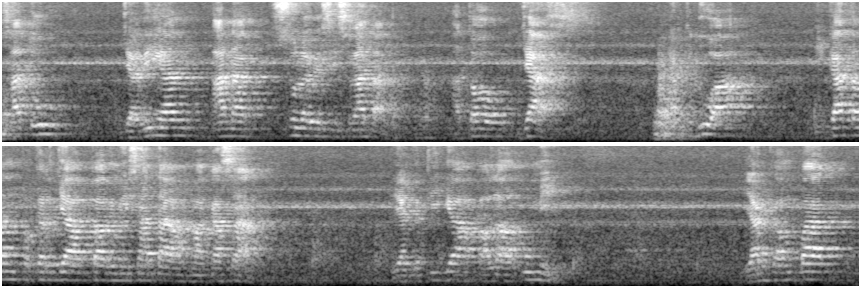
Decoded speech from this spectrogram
satu jaringan anak Sulawesi Selatan atau JAS. Yang kedua, Ikatan Pekerja Pariwisata Makassar. Yang ketiga, Pala Umi. Yang keempat,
